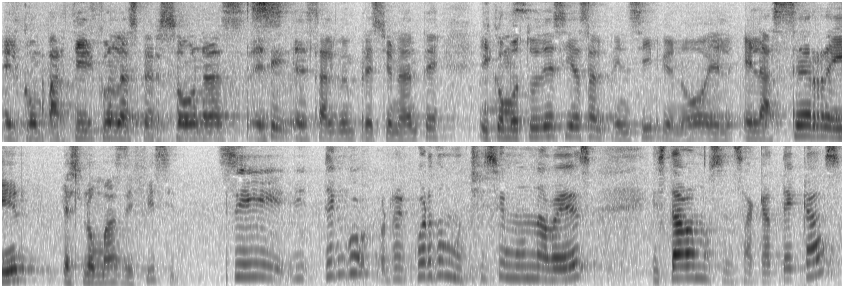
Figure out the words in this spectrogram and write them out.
el compartir con las personas es, Sí. es algo impresionante. Y como tú decías al principio, ¿no? El, el hacer reír es lo más difícil. Sí, tengo, recuerdo muchísimo una vez, estábamos en Zacatecas.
